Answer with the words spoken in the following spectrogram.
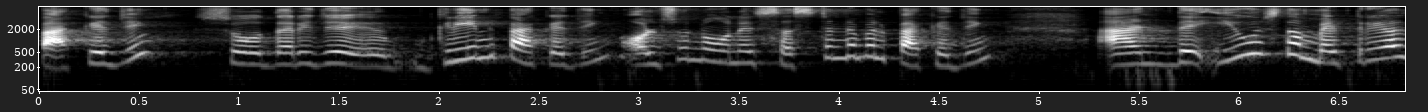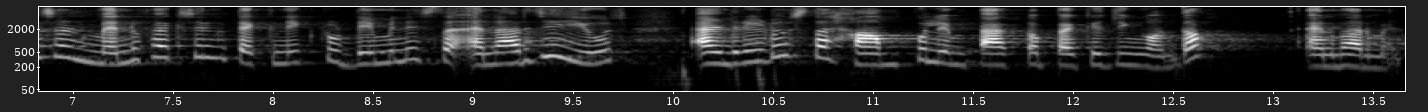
packaging. So, there is a green packaging also known as sustainable packaging and they use the materials and manufacturing technique to diminish the energy use and reduce the harmful impact of packaging on the environment.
